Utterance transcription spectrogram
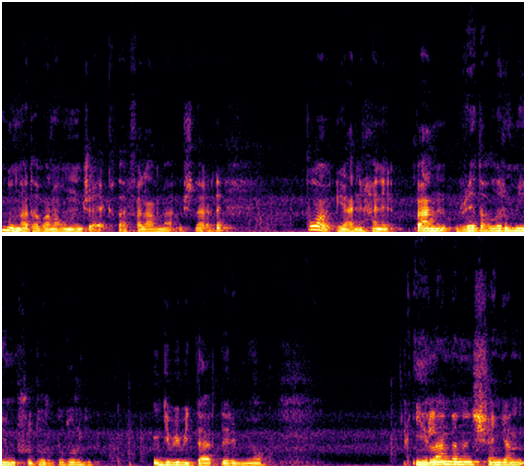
bunlar da bana 10. aya kadar falan vermişlerdi. Bu yani hani ben red alır mıyım şudur budur gibi bir dertlerim yok. İrlanda'nın Schengen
